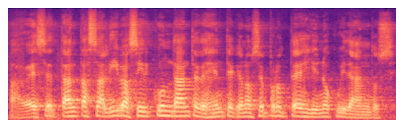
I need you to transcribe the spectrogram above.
a veces tanta saliva circundante de gente que no se protege y no cuidándose.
